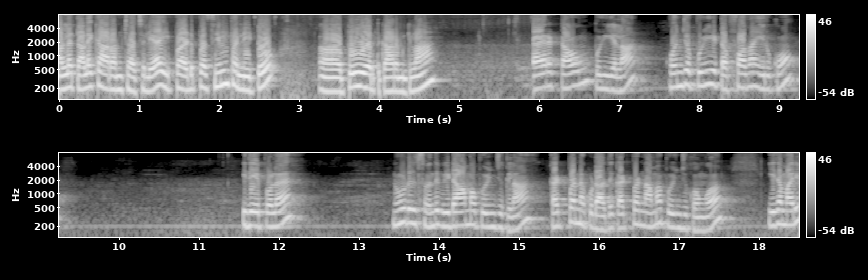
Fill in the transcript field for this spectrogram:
நல்லா தலைக்க ஆரம்பிச்சாச்சு இல்லையா? இப்போ அடுப்பை சிம் பண்ணிவிட்டு uh, புழியறதுக்கு ஆரம்பிக்கலாம். டைரெக்டாகவும் புழியலாம். கொஞ்சம் புழிய டஃப்பாக தான் இருக்கும். இதே போல் நூடுல்ஸ் வந்து விடாமல் புழிஞ்சுக்கலாம். கட் பண்ணக்கூடாது. கட் பண்ணாமல் புழிஞ்சுக்கோங்க. இதை மாதிரி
